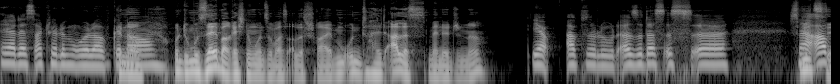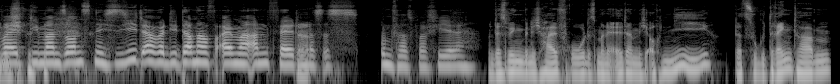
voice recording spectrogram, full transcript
Ja, der ist aktuell im Urlaub, genau. genau. Und du musst selber Rechnungen und sowas alles schreiben und halt alles managen, ne? Ja, absolut. Also, das ist äh, eine Arbeit, die man sonst nicht sieht, aber die dann auf einmal anfällt ja. und das ist unfassbar viel. Und deswegen bin ich heilfroh, dass meine Eltern mich auch nie dazu gedrängt haben,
